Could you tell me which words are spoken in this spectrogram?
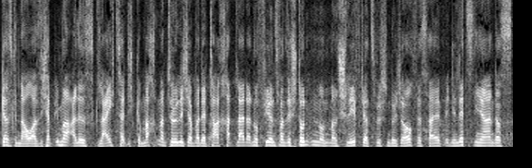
Ganz genau. Also ich habe immer alles gleichzeitig gemacht natürlich, aber der Tag hat leider nur 24 Stunden und man schläft ja zwischendurch auch, weshalb in den letzten Jahren das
